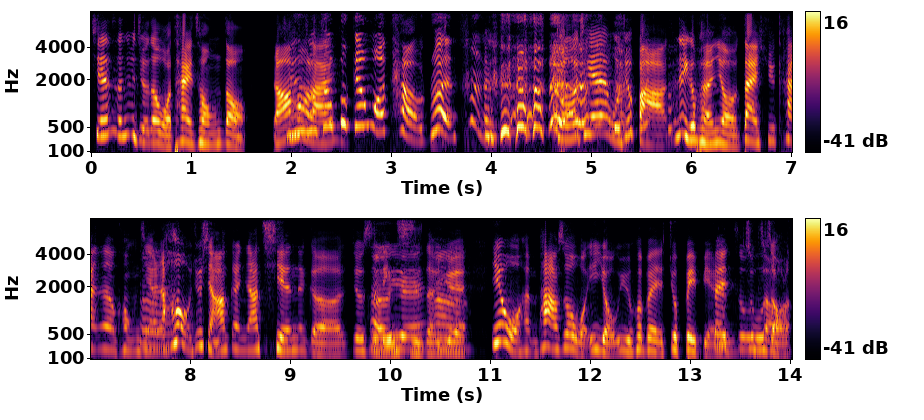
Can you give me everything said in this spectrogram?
先生就觉得我太冲动。然后后来都不跟我讨论。昨天我就把那个朋友带去看那个空间，嗯、然后我就想要跟人家签那个就是临时的约，嗯、因为我很怕说我一犹豫会不会就被别人租走了。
